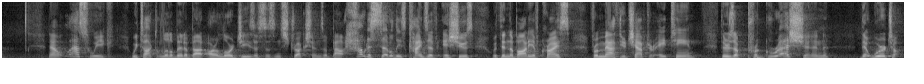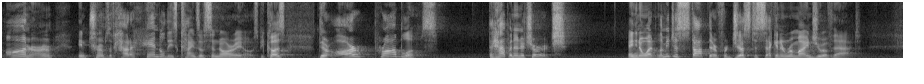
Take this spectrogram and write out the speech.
Now, last week, we talked a little bit about our Lord Jesus' instructions about how to settle these kinds of issues within the body of Christ from Matthew chapter 18. There's a progression that we're to honor in terms of how to handle these kinds of scenarios because there are problems that happen in a church. And you know what? Let me just stop there for just a second and remind you of that.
